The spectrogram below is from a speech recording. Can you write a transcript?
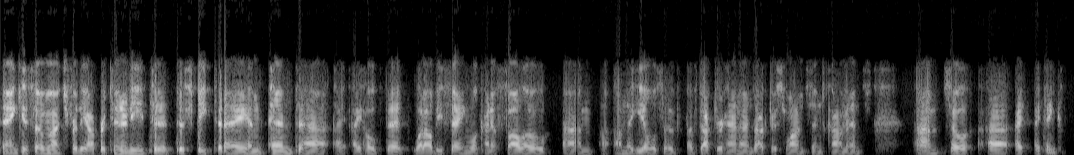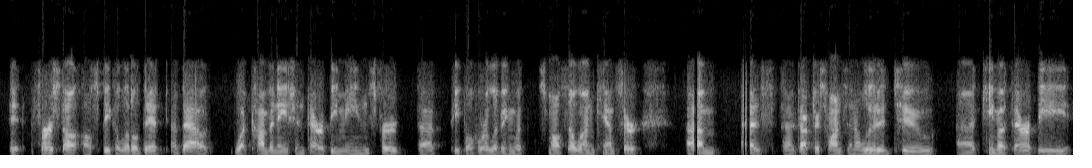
Thank you so much for the opportunity to, to speak today, and, and uh, I, I, hope that what I'll be saying will kind of follow um, on the heels of, of, Dr. Hanna and Dr. Swanson's comments. Um, so uh, I, I, think it, first I'll, I'll, speak a little bit about what combination therapy means for uh, people who are living with small cell lung cancer. Um, as uh, Dr. Swanson alluded to, uh, chemotherapy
